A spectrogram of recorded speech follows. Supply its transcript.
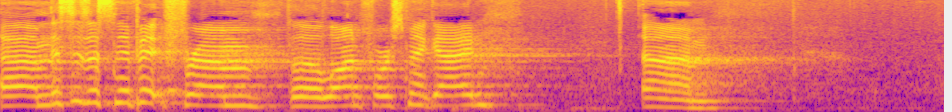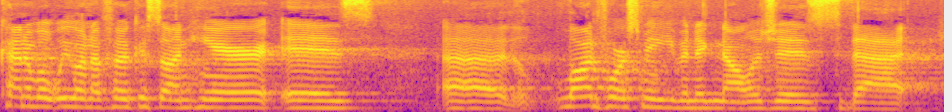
Um, this is a snippet from the law enforcement guide. Um, kind of what we want to focus on here is uh, law enforcement even acknowledges that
